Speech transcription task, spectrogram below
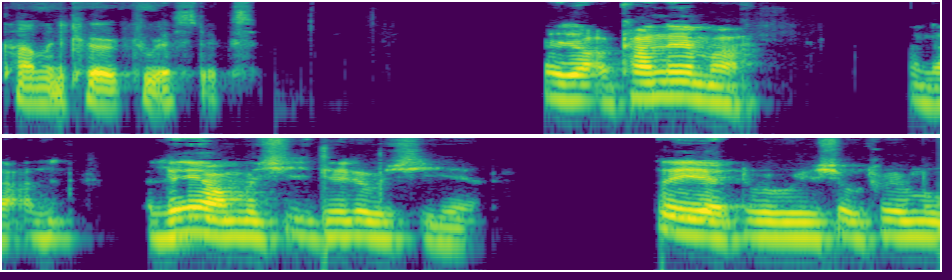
common characteristics. အဲတော့အခန်းထဲမှာဟလာအလင်းအောင်မရှိသေးလို့ရှိရင်စိတ်ရဲ့တွေ့ဝေရှုပ်ထွေးမှု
